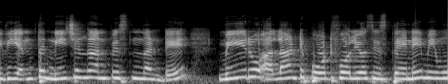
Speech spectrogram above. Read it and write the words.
ఇది ఎంత నీచంగా అనిపిస్తుందంటే మీరు అలాంటి పోర్ట్ఫోలియోస్ ఇస్తేనే మేము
